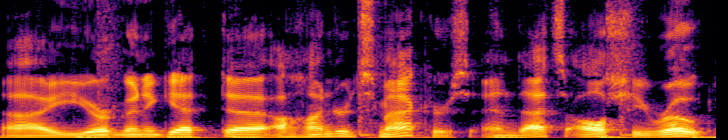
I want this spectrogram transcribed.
uh, you're going to get uh, 100 smackers. And that's all she wrote.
